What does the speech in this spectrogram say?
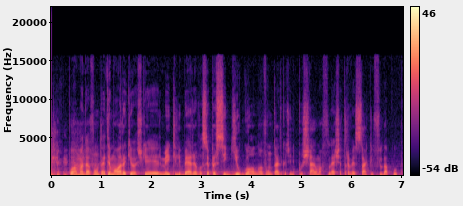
Pô, mas dá vontade. Tem uma hora que eu acho que ele meio que libera você pra seguir o Gollum. A vontade que eu tinha de puxar uma flecha e atravessar aquele filho da puta.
